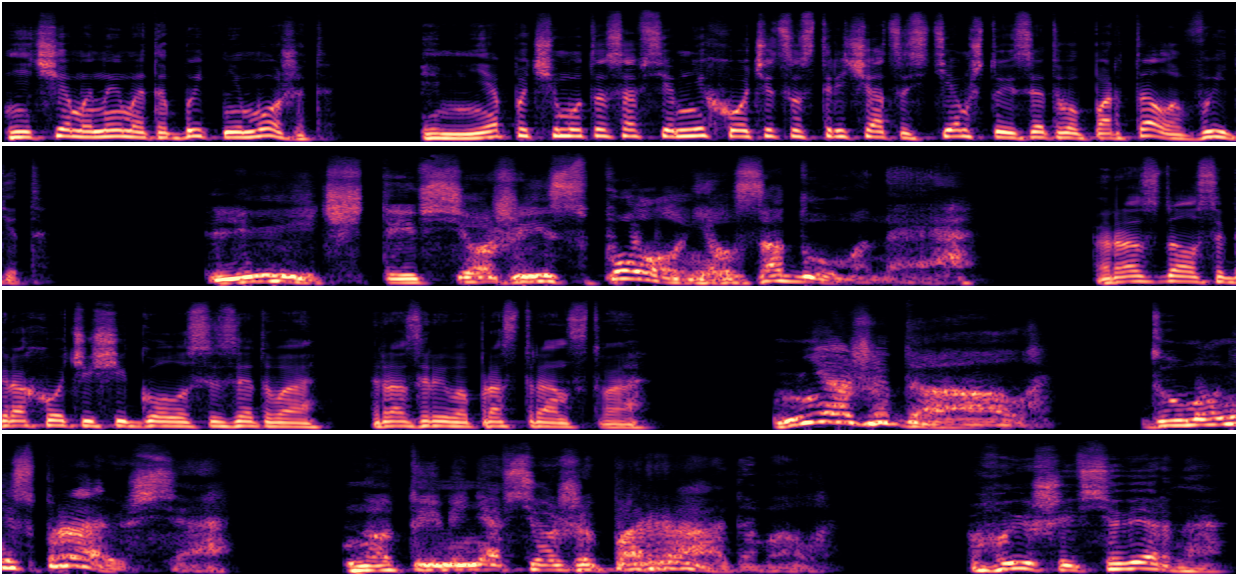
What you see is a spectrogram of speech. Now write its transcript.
Ничем иным это быть не может. И мне почему-то совсем не хочется встречаться с тем, что из этого портала выйдет. «Лич, ты все же исполнил задуманное!» Раздался грохочущий голос из этого разрыва пространства. «Не ожидал. Думал, не справишься. Но ты меня все же порадовал». «Выше, все верно.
